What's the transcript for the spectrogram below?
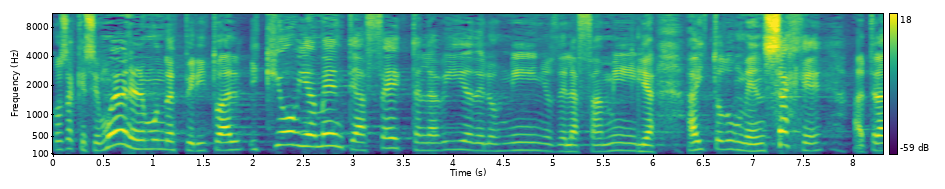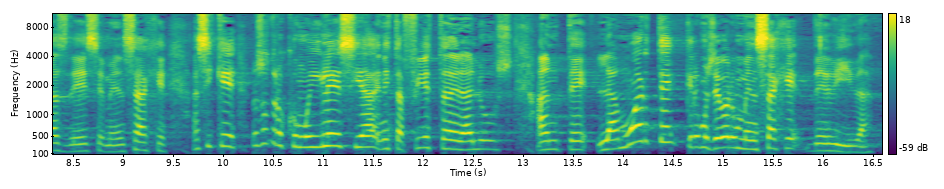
cosas que se mueven en el mundo espiritual y que obviamente afectan la vida de los niños, de la familia. Hay todo un mensaje atrás de ese mensaje. Así que nosotros como iglesia, en esta fiesta de la luz, ante la muerte queremos llevar un mensaje de vida.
